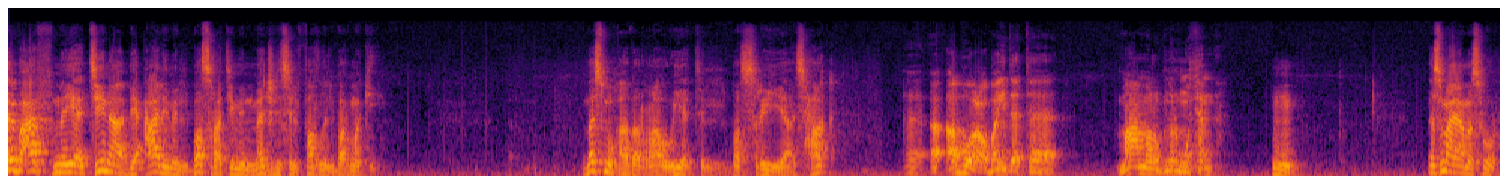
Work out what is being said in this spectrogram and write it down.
ابعث من يأتينا بعالم البصرة من مجلس الفضل البرمكي. ما اسم هذا الراوية البصري يا إسحاق؟ أبو عبيدة معمر بن المثنى. اسمع يا مسرور.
